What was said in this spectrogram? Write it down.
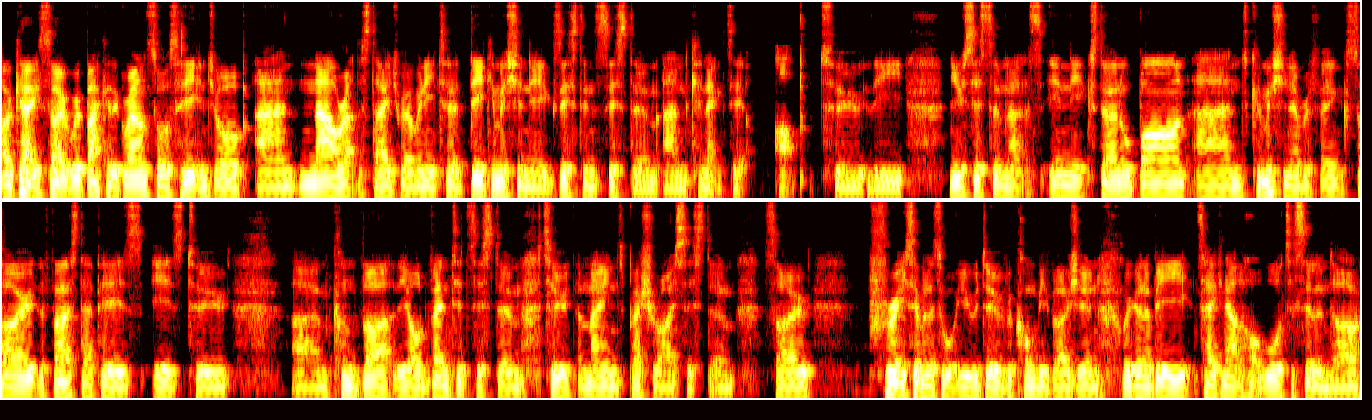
Okay, so we're back at the ground source heating job and now we're at the stage where we need to decommission the existing system and connect it up to the new system that's in the external barn and commission everything. So the first step is, is to um, convert the old vented system to the mains pressurized system. So pretty similar to what you would do with a combi version. We're going to be taking out the hot water cylinder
